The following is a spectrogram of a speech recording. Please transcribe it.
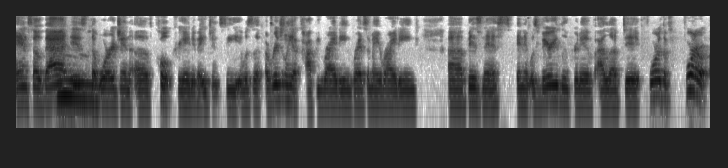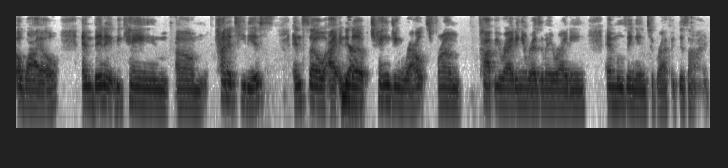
And so that mm. is the mm. origin of Cult Creative Agency. It was a, originally a copywriting, resume writing uh, business, and it was very lucrative. I loved it for the for a while, and then it became um, kind of tedious, and so I ended yeah. up changing routes from copywriting and resume writing and moving into graphic design.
